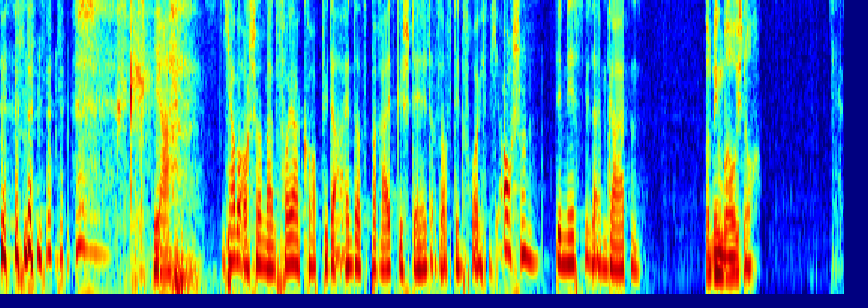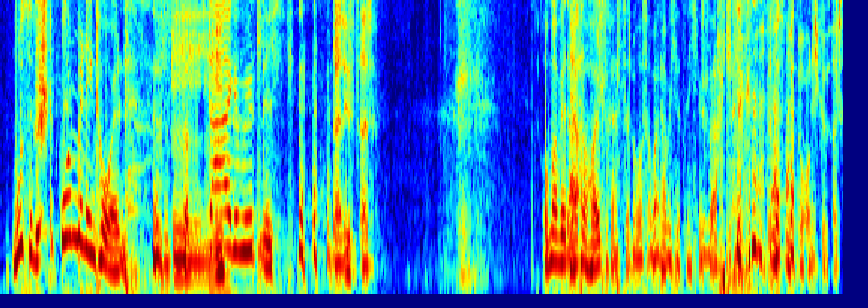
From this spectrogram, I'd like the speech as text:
ja, ich habe auch schon meinen Feuerkorb wieder einsatzbereit gestellt, also auf den freue ich mich auch schon demnächst wieder im Garten. So ein Ding brauche ich noch. Musst du dir unbedingt holen. Das ist Mhm. total gemütlich. Das ist das. Und man wird Ja. alte Holzreste los, aber das habe ich jetzt nicht gesagt. Das haben wir auch nicht gehört.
